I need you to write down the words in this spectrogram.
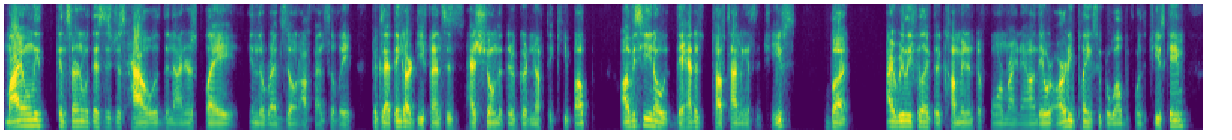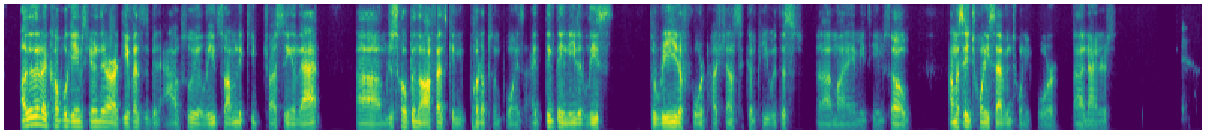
My only concern with this is just how the Niners play in the red zone offensively because I think our defense is, has shown that they're good enough to keep up. Obviously, you know, they had a tough time against the Chiefs, but I really feel like they're coming into form right now and they were already playing super well before the Chiefs game. Other than a couple games here and there, our defense has been absolutely elite. So I'm going to keep trusting in that. Um, just hoping the offense can put up some points. I think they need at least three to four touchdowns to compete with this uh, Miami team. So I'm gonna say 27-24 uh, Niners.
